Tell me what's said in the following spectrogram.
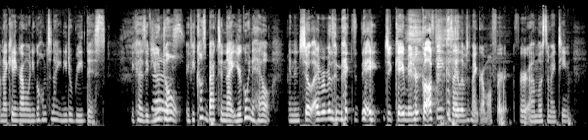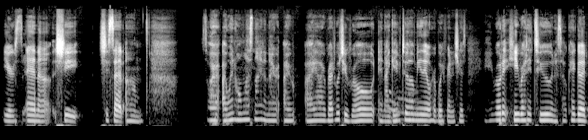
"I'm not kidding, Grandma. When you go home tonight, you need to read this." because if you don't, if he comes back tonight, you're going to hell. And then so I remember the next day came made her coffee because I lived with my grandma for for uh, most of my teen years, and uh, she she said, um, so I, I went home last night and I, I I I read what you wrote and I gave it to Emilio, her boyfriend, and she and he wrote it. He read it too, and I said, okay, good.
